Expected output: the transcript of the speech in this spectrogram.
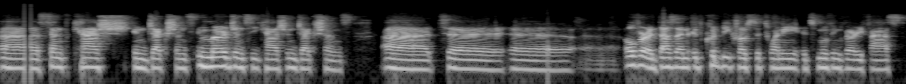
uh, sent cash injections emergency cash injections uh, to uh, over a dozen. It could be close to 20 it's moving very fast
